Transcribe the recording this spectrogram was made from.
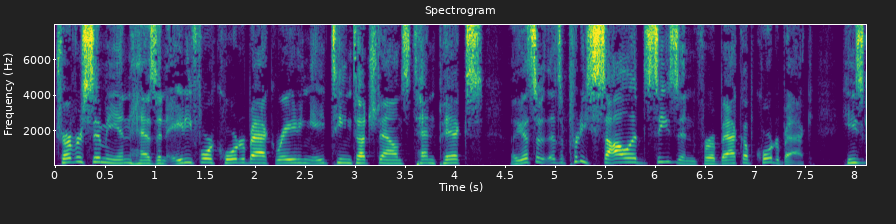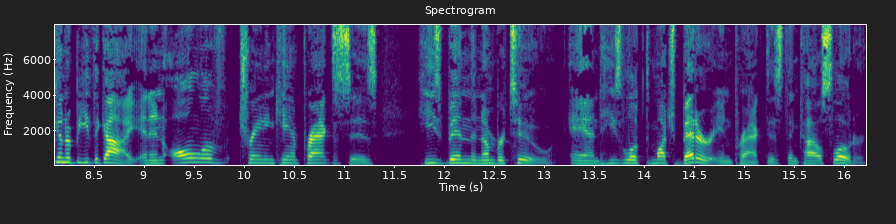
Trevor Siemian has an 84 quarterback rating, 18 touchdowns, 10 picks. Like that's a, that's a pretty solid season for a backup quarterback. He's going to be the guy. And in all of training camp practices, he's been the number two, and he's looked much better in practice than Kyle Sloter.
